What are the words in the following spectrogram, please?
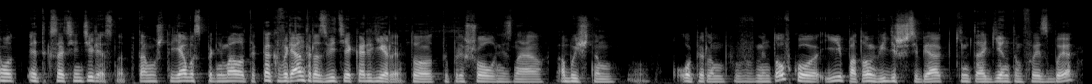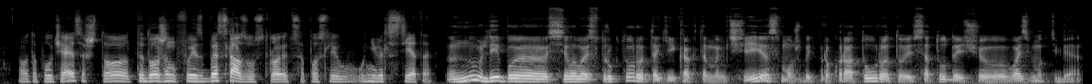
Вот это, кстати, интересно, потому что я воспринимал это как вариант развития карьеры, что ты пришел, не знаю, обычным опером в ментовку, и потом видишь себя каким-то агентом ФСБ. Вот, а получается, что ты должен в ФСБ сразу устроиться после университета. Ну, либо силовая структура, такие как там МЧС, может быть, прокуратура, то есть оттуда еще возьмут тебя.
